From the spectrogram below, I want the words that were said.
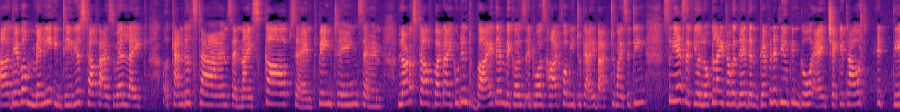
Uh, there were many interior stuff as well like uh, candle stands and nice cups and paintings and lot of stuff but I couldn't buy them because it was hard for me to carry back to my city. So yes if you're localite over there then definitely you can go and check it out it they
